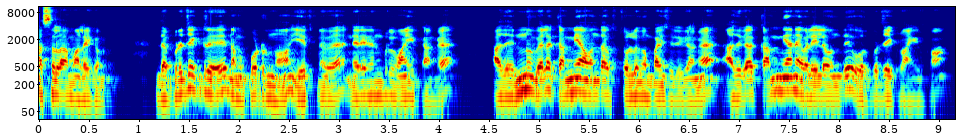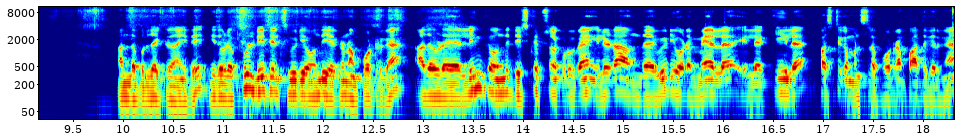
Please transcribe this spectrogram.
அஸ்லாம் அலைக்கும் இந்த ப்ரொஜெக்டர் நம்ம போட்டிருந்தோம் ஏற்கனவே நிறைய நண்பர்கள் வாங்கியிருக்காங்க. அது இன்னும் விலை கம்மியாக வந்தால் சொல்லுங்கப்பான்னு சொல்லியிருக்காங்க. அதுக்காக கம்மியான விலையில் வந்து ஒரு ப்ரொஜெக்ட் வாங்கியிருக்கோம். அந்த ப்ரொஜெக்ட் தான் இது. இதோட ஃபுல் டீட்டெயில்ஸ் வீடியோ வந்து ஏற்கனவே நான் போட்டிருக்கேன். அதோட லிங்க்கை வந்து டிஸ்கிரிப்ஷனில் கொடுக்குறேன். இல்லைடா அந்த வீடியோட மேலே இல்லை கீழே ஃபஸ்ட்டு கமெண்ட்ஸில் போடுறேன். பார்த்துக்கிறங்க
